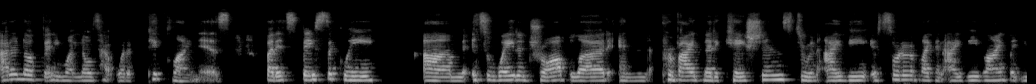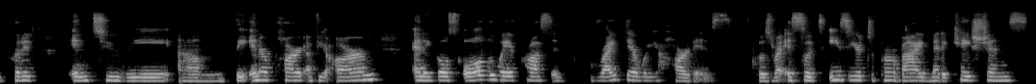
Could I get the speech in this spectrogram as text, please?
i don't know if anyone knows how what a PICC line is but it's basically um, it's a way to draw blood and provide medications through an iv it's sort of like an iv line but you put it into the um, the inner part of your arm and it goes all the way across and right there where your heart is. It goes right so it's easier to provide medications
